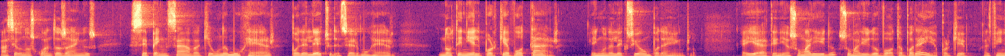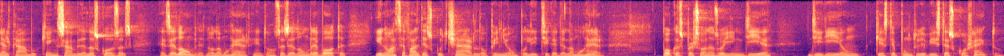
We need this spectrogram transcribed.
Hace unos cuantos años se pensaba que una mujer, por el hecho de ser mujer, no tenía el por qué votar en una elección, por ejemplo. Ella tenía su marido, su marido vota por ella, porque al fin y al cabo quien sabe de las cosas es el hombre, no la mujer. Entonces el hombre vota y no hace falta escuchar la opinión política de la mujer. Pocas personas hoy en día dirían que este punto de vista es correcto,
